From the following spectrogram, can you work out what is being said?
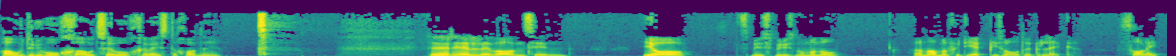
alle drei Wochen, alle zwei Wochen, weiss doch auch nicht. Der helle Wahnsinn. Ja, jetzt müssen wir uns nur noch einen Namen für die Episode überlegen. Salet.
